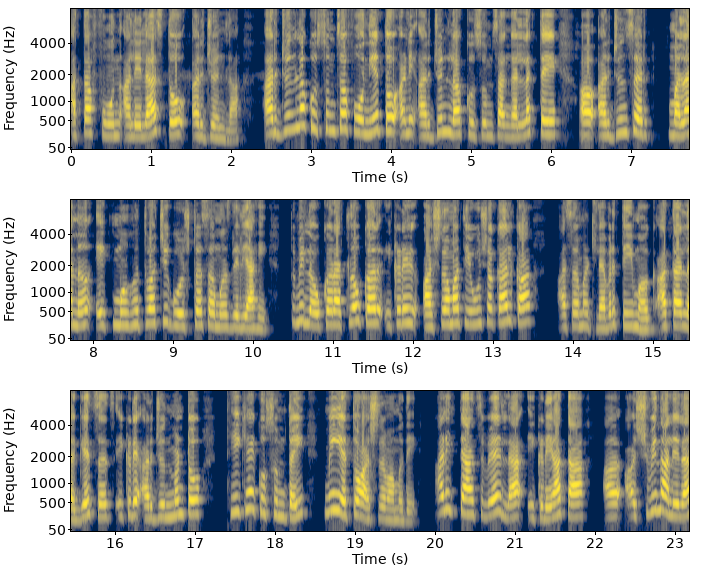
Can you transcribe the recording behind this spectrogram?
आता फोन आलेला असतो अर्जुनला. अर्जुनला कुसुमचा फोन येतो आणि अर्जुनला कुसुम सांगायला लागते अर्जुन सर मला ना एक महत्त्वाची गोष्ट समजलेली आहे. तुम्ही लवकरात लवकर इकडे आश्रमात येऊ शकाल का? असं म्हटल्यावरती मग आता लगेचच इकडे अर्जुन म्हणतो ठीक आहे कुसुमताई मी येतो आश्रमामध्ये. आणि त्याच वेळेला इकडे आता अश्विन आलेला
